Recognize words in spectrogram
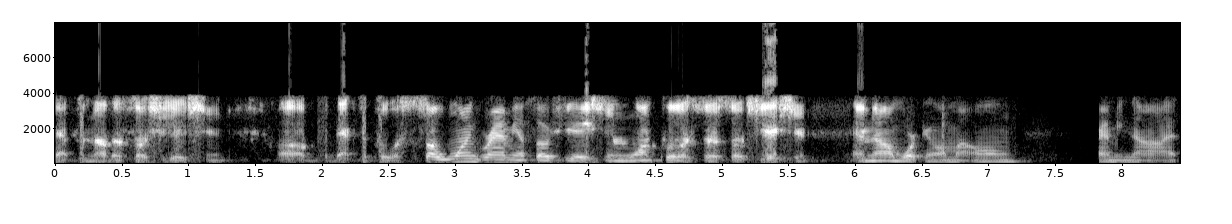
that's another association uh, back to Pulitzer. So one Grammy Association, one Pulitzer Association, and now I'm working on my own Grammy nod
